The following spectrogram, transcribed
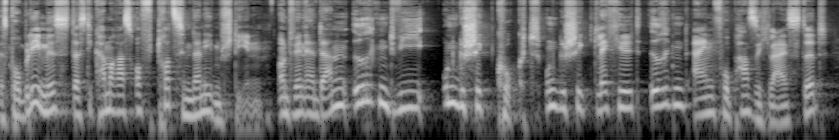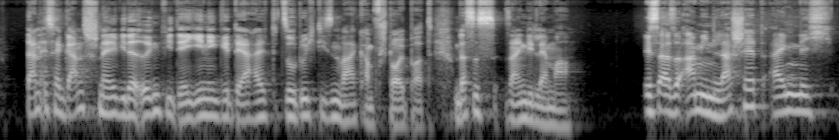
Das Problem ist, dass die Kameras oft trotzdem daneben stehen. Und wenn er dann irgendwie ungeschickt guckt, ungeschickt lächelt, irgendein Fauxpas sich leistet, dann ist er ganz schnell wieder irgendwie derjenige, der halt so durch diesen Wahlkampf stolpert. Und das ist sein Dilemma. Ist also Armin Laschet eigentlich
